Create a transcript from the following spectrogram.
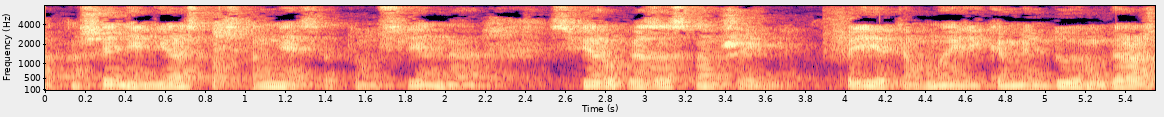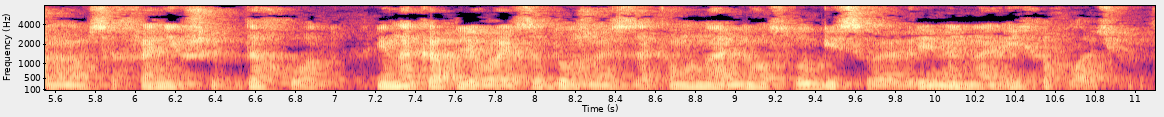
отношения не распространяются, в том числе на сферу газоснабжения. При этом мы рекомендуем гражданам, сохранивших доход, не накапливать задолженность за коммунальные услуги и своевременно их оплачивать.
